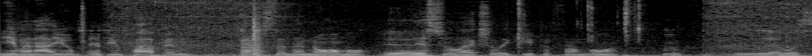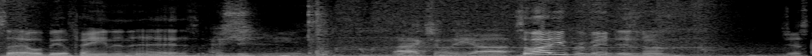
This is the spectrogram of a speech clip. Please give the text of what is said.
Even how you, if you pop in faster than normal, Yeah. this will actually keep it from going. Ooh, that was that would be a pain in the ass. I actually uh, So how do you prevent this, Norm? just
